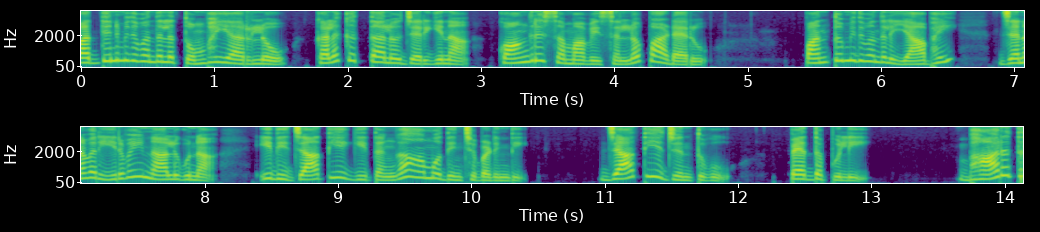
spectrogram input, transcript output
పద్దెనిమిది వందల తొంభై ఆరులో కలకత్తాలో జరిగిన కాంగ్రెస్ సమావేశంలో పాడారు. పంతొమ్మిది వందల యాభై జనవరి ఇరవై నాలుగున ఇది జాతీయ గీతంగా ఆమోదించబడింది. జాతీయ జంతువు పెద్దపులి భారత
